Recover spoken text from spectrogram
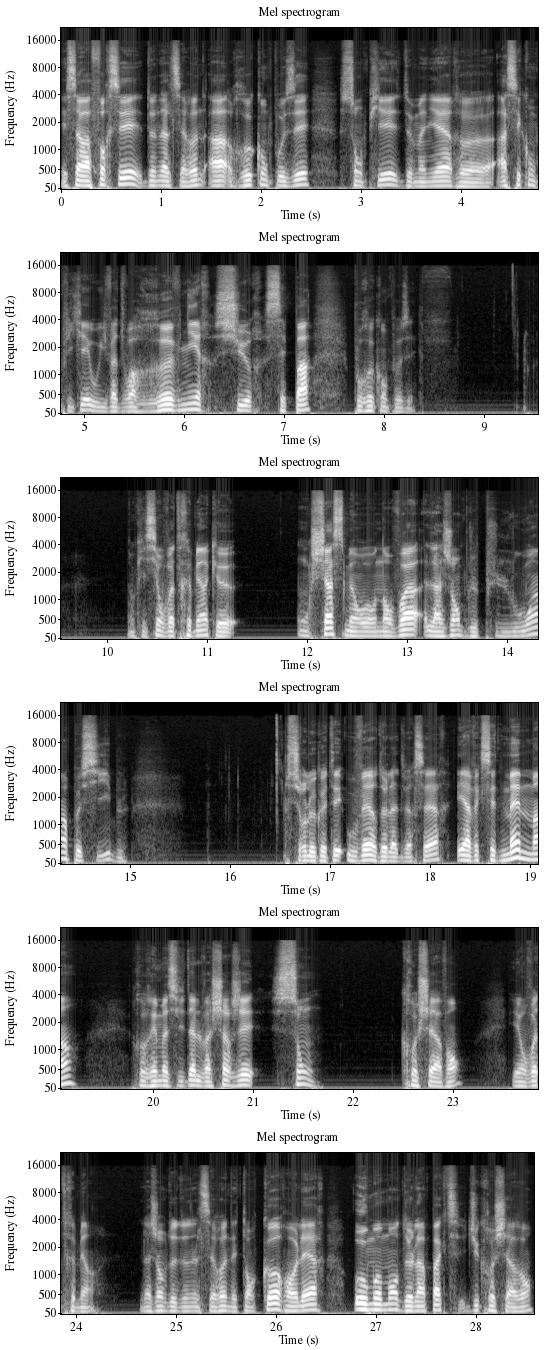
et ça va forcer Donald Cerrone à recomposer son pied de manière euh, assez compliquée où il va devoir revenir sur ses pas pour recomposer. Donc ici on voit très bien que on chasse, mais on envoie la jambe le plus loin possible sur le côté ouvert de l'adversaire. Et avec cette même main, Roré Masvidal va charger son crochet avant. Et on voit très bien, la jambe de Donald Cerrone est encore en l'air au moment de l'impact du crochet avant.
